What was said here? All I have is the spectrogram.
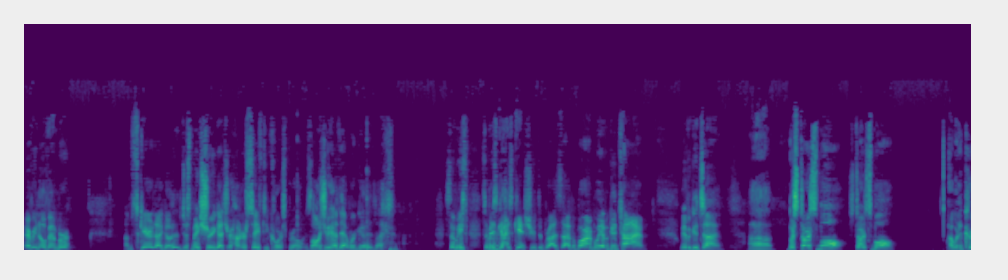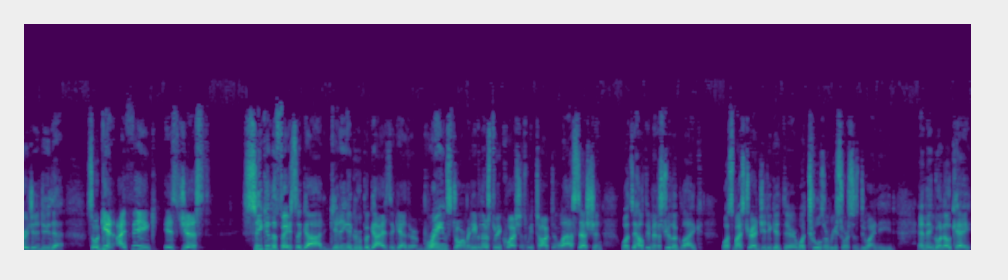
every November. I'm scared. I go, just make sure you got your hunter safety course, bro. As long as you have that, we're good. Like, some of these, some of these guys can't shoot the broadside of a barn, but we have a good time. We have a good time. Uh, but start small. Start small. I would encourage you to do that. So again, I think it's just seeking the face of God, getting a group of guys together, brainstorming. Even those three questions we talked in the last session. What's a healthy ministry look like? What's my strategy to get there? What tools or resources do I need? And then going, okay,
